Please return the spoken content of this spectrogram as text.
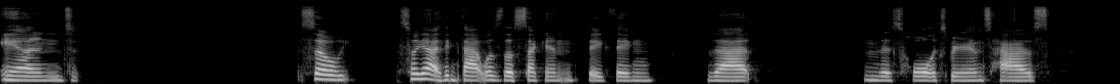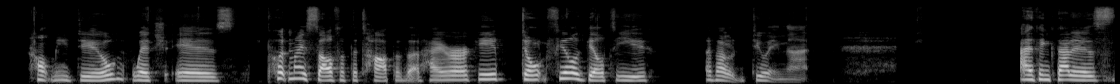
And so so yeah, I think that was the second big thing that this whole experience has helped me do, which is put myself at the top of that hierarchy. Don't feel guilty about doing that. I think that is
